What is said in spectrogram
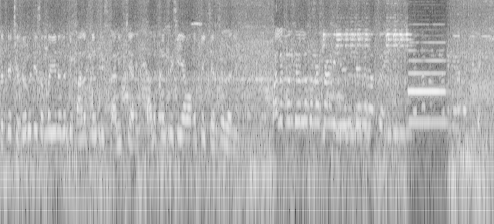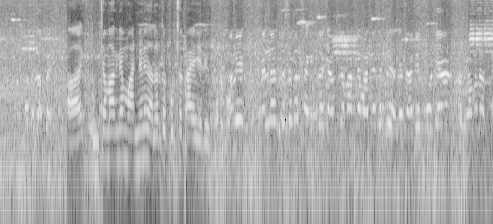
सध्या छत्रपती संभाजीनगरचे पालकमंत्री स्थानिकचे आहेत पालकमंत्र्याशी याबाबत काही चर्चा झाली. पालकमंत्र्याला पण आता आम्ही निवेदन द्यायला जातोय. त्यांना पण आम्ही निवेदन दिलंय. आता जातोय. आ, तुमच्या मागण्या मान्य नाही झाल्या तर पुढचं काय आहे रे? आम्ही त्यांना तसं पण सांगितलं की आमच्या मागण्या मान्य जर नाही झाल्या तर आम्ही मोठ्या प्रमाणात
